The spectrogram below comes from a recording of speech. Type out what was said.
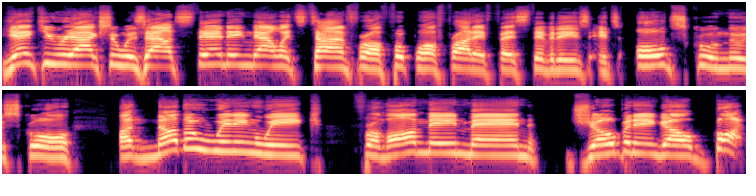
Yankee reaction was outstanding. Now it's time for our Football Friday festivities. It's old school, new school. Another winning week from our main man, Joe Benigno. But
